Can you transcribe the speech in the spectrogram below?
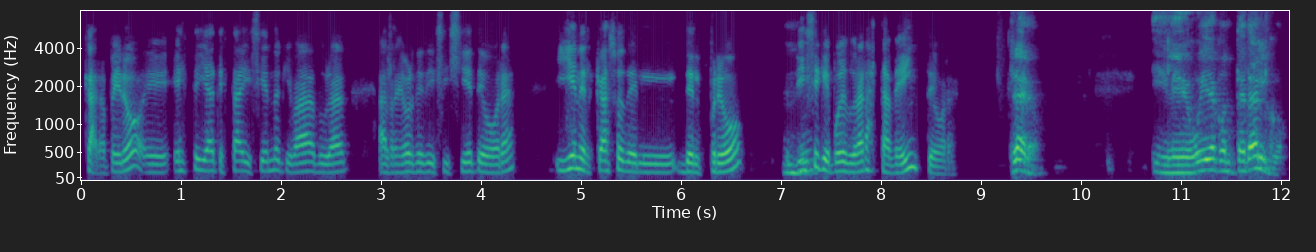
claro, pero eh, este ya te está diciendo que va a durar alrededor de 17 horas. Y en el caso del, del Pro, dice que puede durar hasta 20 horas. Claro. Y le voy a contar algo.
